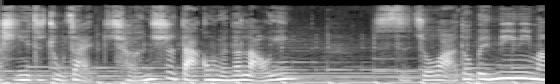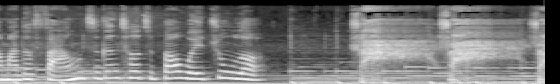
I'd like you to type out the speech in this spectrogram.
是一只住在城市大公园的老鹰，四周啊都被密密麻麻的房子跟车子包围住了。刷刷刷，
